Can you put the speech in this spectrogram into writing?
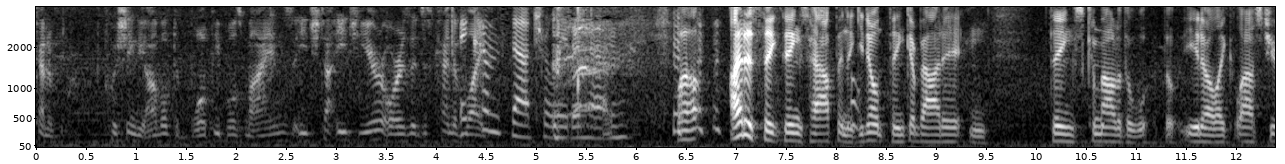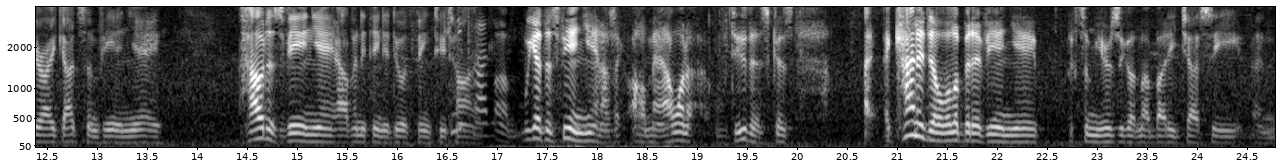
kind of pushing the envelope to blow people's minds each time, each year, or is it just kind of It like comes naturally to him. well, I just think things happen. Like you don't think about it, and things come out of the, the you know, like last year I got some Viognier. How does Viognier have anything to do with being Teutonic? Um, we got this Viognier, and I was like, oh man, I want to do this because I, I kind of did a little bit of Viognier some years ago with my buddy Jesse and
